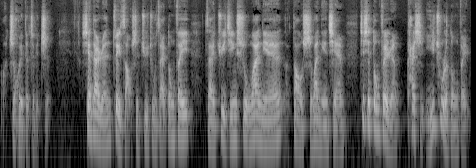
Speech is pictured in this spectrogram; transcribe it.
啊，智慧的这个智。现代人最早是居住在东非，在距今十五万年到十万年前，这些东非人开始移出了东非。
